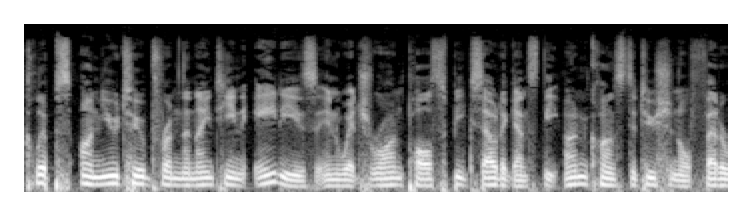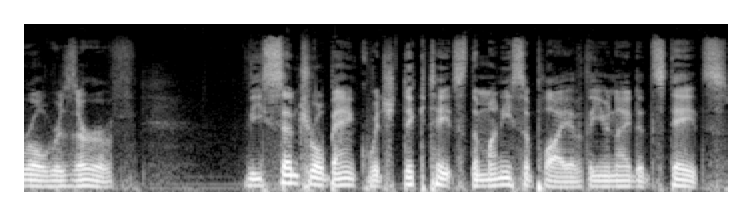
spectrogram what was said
clips on YouTube from the 1980s in which Ron Paul speaks out against the unconstitutional Federal Reserve, the central bank which dictates the money supply of the United States.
